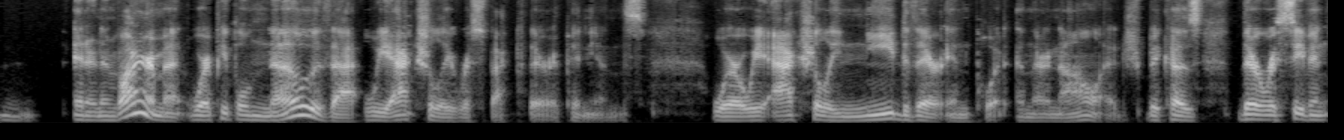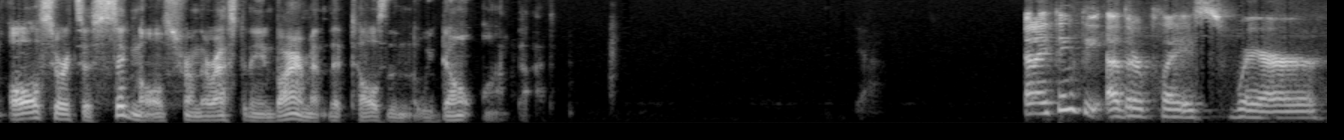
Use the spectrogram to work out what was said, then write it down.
in an environment where people know that we actually respect their opinions where we actually need their input and their knowledge because they're receiving all sorts of signals from the rest of the environment that tells them that we don't want that And I think the other place where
